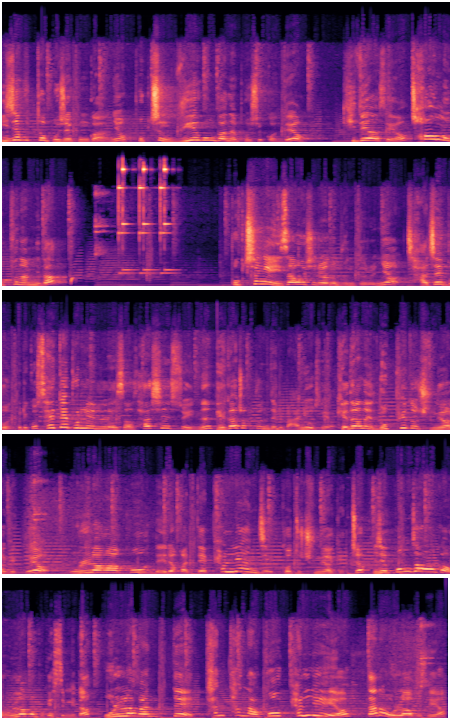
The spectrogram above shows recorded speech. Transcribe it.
이제부터 보실 공간은요. 복층 위의 공간을 보실 건데요. 기대하세요. 처음 오픈합니다. 복층에 이사 오시려는 분들은요 자제분 그리고 세대 분리를 해서 사실 수 있는 대가족 분들이 많이 오세요. 계단의 높이도 중요하겠고요. 올라가고 내려갈 때 편리한지 그것도 중요하겠죠? 이제 꼼장어가 올라가 보겠습니다. 올라갈 때 탄탄하고 편리해요. 따라 올라와 보세요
